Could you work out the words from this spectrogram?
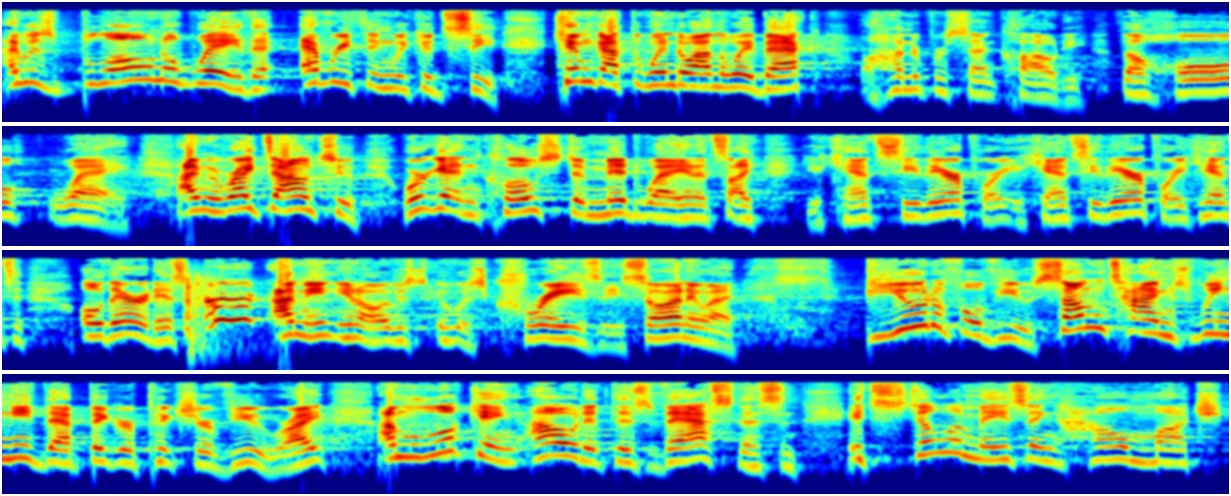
I was blown away that everything we could see. Kim got the window on the way back, 100% cloudy the whole way. I mean, right down to we're getting close to midway, and it's like, you can't see the airport, you can't see the airport, you can't see. Oh, there it is. I mean, you know, it was, it was crazy. So, anyway beautiful view. Sometimes we need that bigger picture view, right? I'm looking out at this vastness, and it's still amazing how much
